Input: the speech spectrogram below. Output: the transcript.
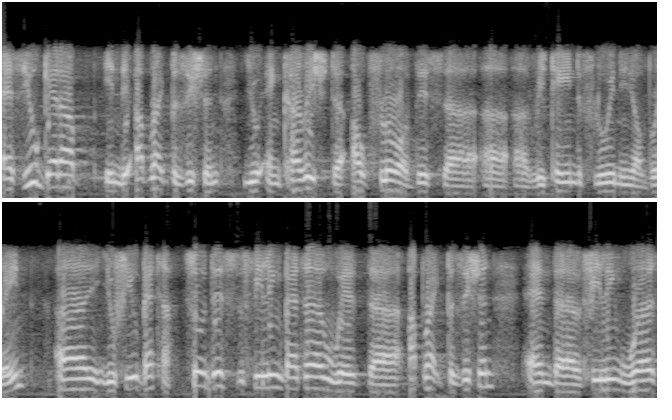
as you get up in the upright position, you encourage the outflow of this uh, uh, uh, retained fluid in your brain uh, you feel better. So this feeling better with the upright position and uh, feeling worse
